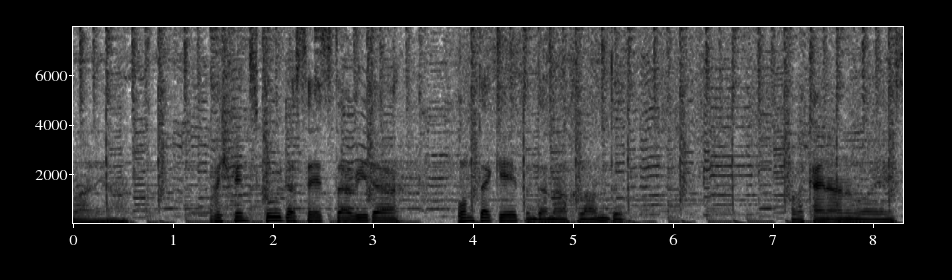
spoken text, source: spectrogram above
Manchmal, ja. Aber ich finde es cool, dass er jetzt da wieder runtergeht und danach landet. Aber keine Ahnung, wo er ist.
